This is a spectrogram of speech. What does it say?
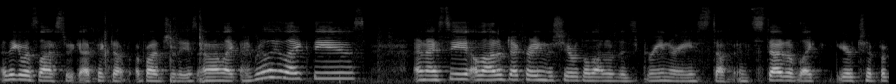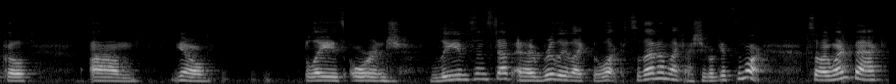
I think it was last week, I picked up a bunch of these, and I'm like, I really like these. And I see a lot of decorating this year with a lot of this greenery stuff instead of like your typical, um, you know, blaze orange leaves and stuff. And I really like the look. So then I'm like, I should go get some more. So I went back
